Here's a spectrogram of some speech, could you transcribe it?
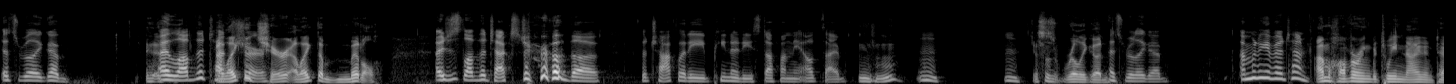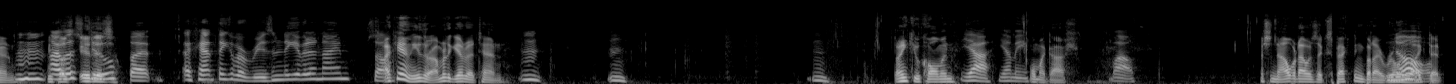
It's really good. I love the texture. I like the cherry. I like the middle. I just love the texture of the the chocolatey, peanutty stuff on the outside. Mm-hmm. Mm. Mm. This is really good. It's really good. I'm gonna give it a ten. I'm hovering between nine and 10 Mm, I was too, is. but I can't think of a reason to give it a nine. So I can't either. I'm going to give it a ten. Mm. Thank you, Coleman. yeah, yummy. Oh my gosh, Wow. Is not what I was expecting, but I really no, liked it.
